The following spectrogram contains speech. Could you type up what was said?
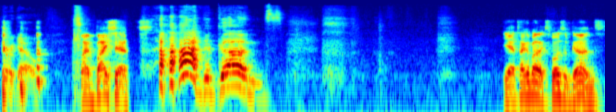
Here we go. My biceps. the guns. Yeah, talk about explosive guns.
